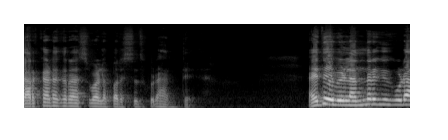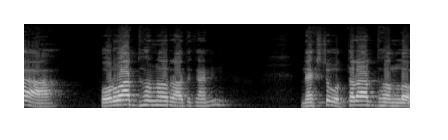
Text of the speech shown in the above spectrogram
కర్కాటక రాశి వాళ్ళ పరిస్థితి కూడా అంతే. అయితే వీళ్ళందరికీ కూడా పూర్వార్ధంలో రాదు కానీ నెక్స్ట్ ఉత్తరార్ధంలో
